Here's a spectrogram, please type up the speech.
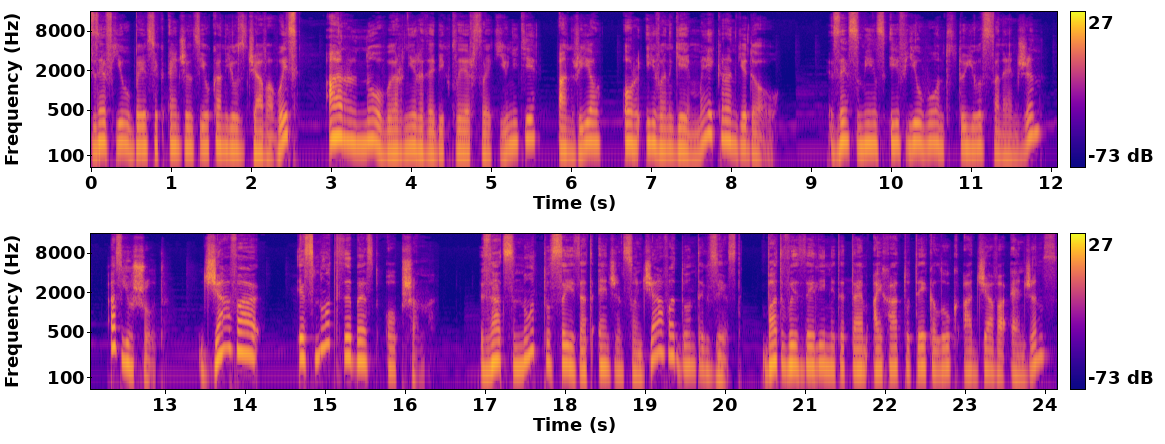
the few basic engines you can use Java with are nowhere near the big players like Unity, Unreal, or even GameMaker and Godot. This means if you want to use an engine, as you should, Java is not the best option. That's not to say that engines on Java don't exist, but with the limited time I had to take a look at Java engines,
